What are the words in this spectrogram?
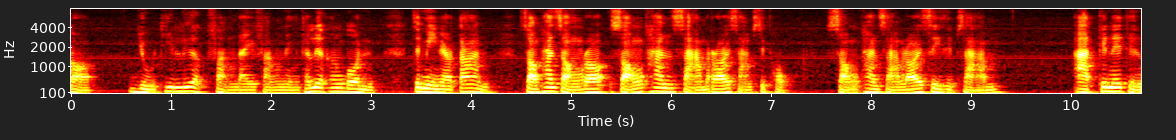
กรอบอยู่ที่เลือกฝั่งใดฝั่งหนึ่ง ถ้าเลือกข้างบนจะมีแนวต้าน2,336 2,343 อาจขึ้นได้ถึง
